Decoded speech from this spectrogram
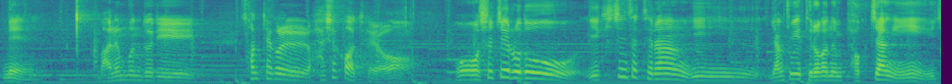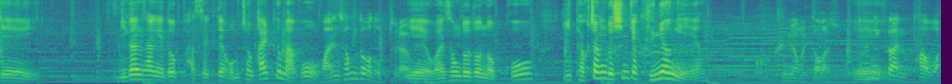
네. 많은 분들이 선택을 하실 것 같아요. 어 실제로도 이 키친 세트랑 이 양쪽에 들어가는 벽장이 이제 미관상에도 봤을 때 엄청 깔끔하고 완성도가 높더라고요. 예 완성도도 높고 이 벽장도 심지어 금형이에요. 어, 금형을 떠가지고 예. 그러니까 다 와-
